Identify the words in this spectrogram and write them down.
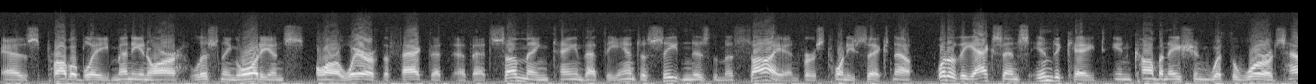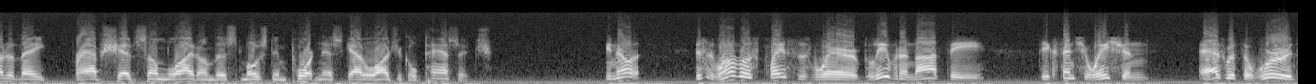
As probably many in our listening audience are aware of the fact that uh, that some maintain that the antecedent is the Messiah in verse 26. Now, what do the accents indicate in combination with the words? How do they perhaps shed some light on this most important eschatological passage? You know, this is one of those places where, believe it or not, the the accentuation, as with the words,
